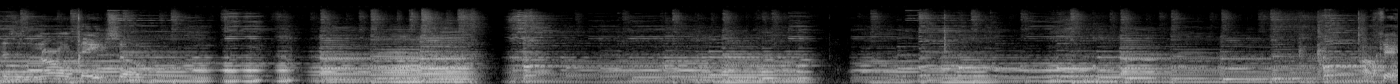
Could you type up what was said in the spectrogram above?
This is a normal tape, so. Okay,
